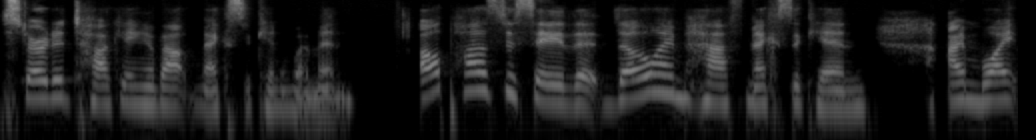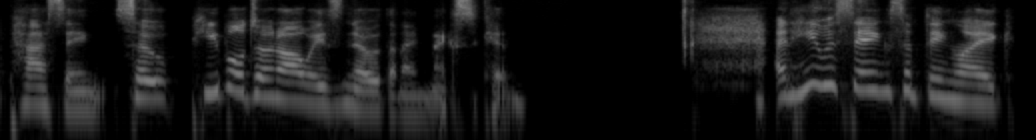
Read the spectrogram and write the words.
started talking about Mexican women. I'll pause to say that though I'm half Mexican, I'm white passing. So people don't always know that I'm Mexican. And he was saying something like,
